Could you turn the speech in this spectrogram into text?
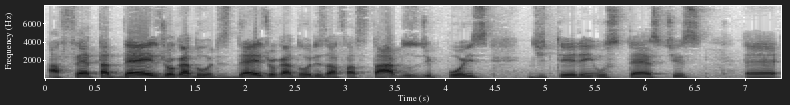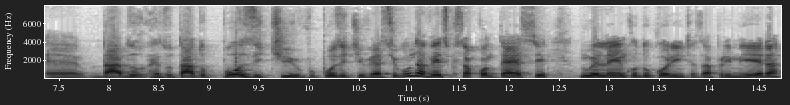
afeta 10 jogadores. 10 jogadores afastados depois de terem os testes é, é, dado resultado positivo. Positivo. É a segunda vez que isso acontece no elenco do Corinthians. A primeira,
